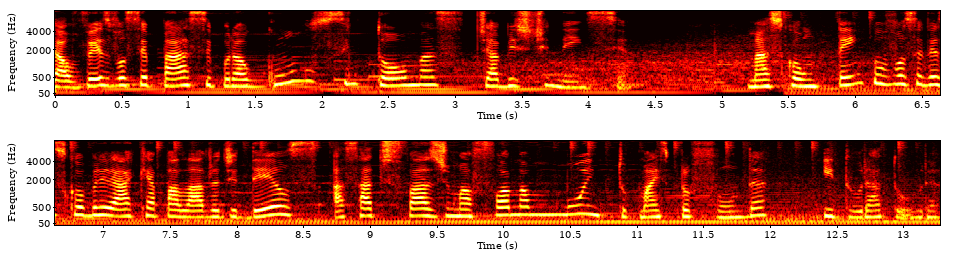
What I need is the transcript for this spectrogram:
Talvez você passe por alguns sintomas de abstinência mas com o tempo você descobrirá que a palavra de Deus a satisfaz de uma forma muito mais profunda e duradoura.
